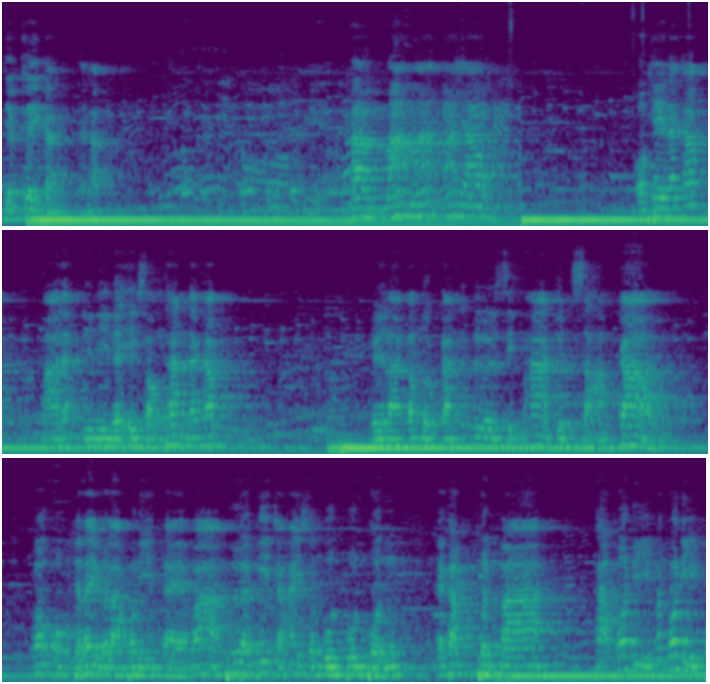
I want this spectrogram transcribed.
เย็บช่วยกันนะครับอ่าม้าม้าม้ายาว โอเคนะครับ มาแล้วนี่ๆเหลืออีกสองท่านนะครับ เวลากำหนดการก็คือ 15.39 ก็คงจะได้เวลาพอดีแต่ว่าเพื่อที่จะให้สมบูรณ์พูนผลนะครับเพิ่นมาถ้าพอดีมันพอดีโพ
